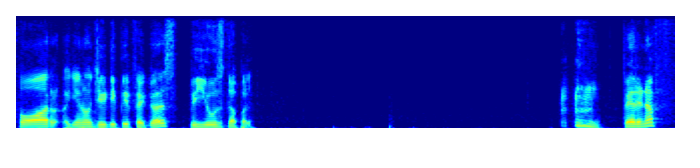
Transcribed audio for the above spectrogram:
for you know GDP figures, we use double. Fair enough?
